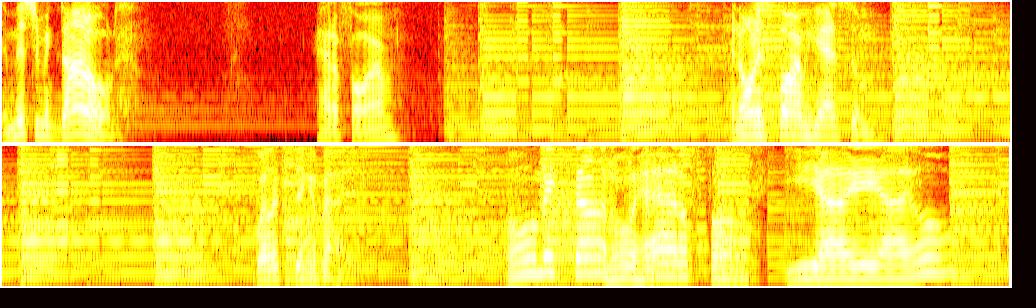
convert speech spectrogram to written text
And Mr. McDonald had a farm And on his farm, he has some. Well, let's sing about it. Oh, MacDonald had a farm, E-I-E-I-O.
